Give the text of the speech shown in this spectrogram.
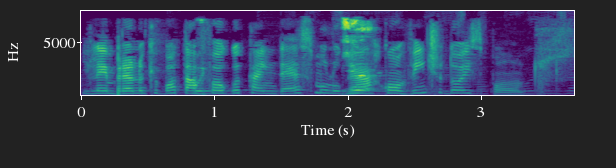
E lembrando que o Botafogo tá em décimo lugar com 22 pontos.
